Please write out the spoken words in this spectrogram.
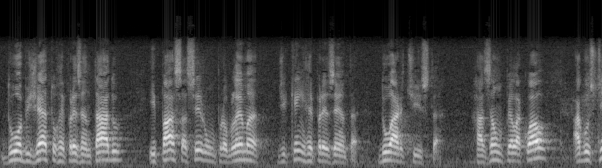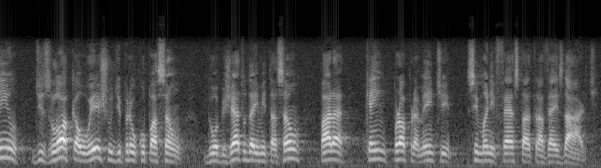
do objeto representado e passa a ser um problema de quem representa, do artista. Razão pela qual Agostinho desloca o eixo de preocupação do objeto da imitação para quem propriamente se manifesta através da arte.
